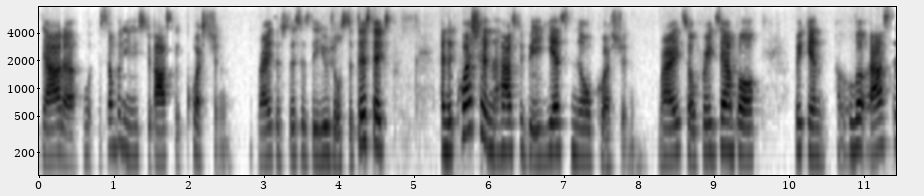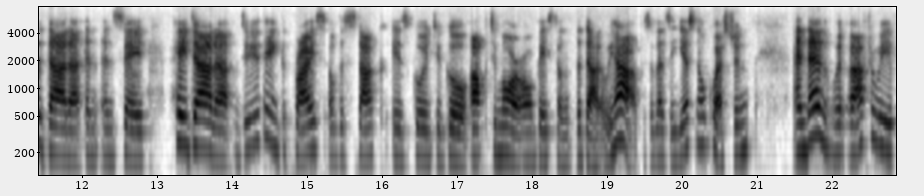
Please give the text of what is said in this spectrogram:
data, somebody needs to ask a question, right? This, this is the usual statistics. And the question has to be yes, no question, right? So for example, we can uh, look, ask the data and, and say, hey data, do you think the price of the stock is going to go up tomorrow based on the data we have? So that's a yes, no question. And then after we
